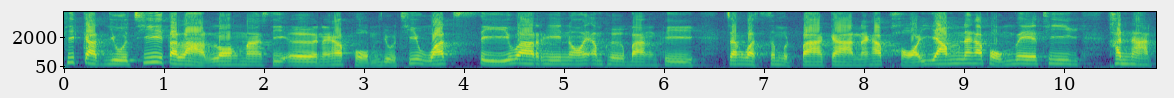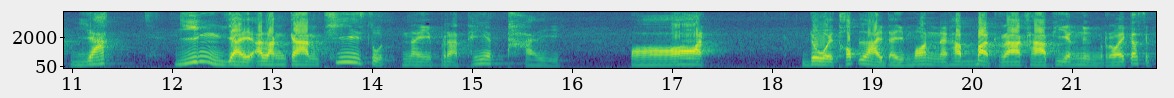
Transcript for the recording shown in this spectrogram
พิกัดอยู่ที่ตลาดลองมาซีเออร์นะครับผมอยู่ที่วัดศรีวารีน้อยอำเภอบางพลีจังหวัดสมุทรปราการนะครับ ขอย้ำนะครับผมเวทีขนาดยักษ์ ยิ่งใหญ่อลังการที่สุดในประเทศไทย ปอด โดยท็อปไลน์ไดมอนด์นะครับ บัตรราคาเพียง 199 บ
